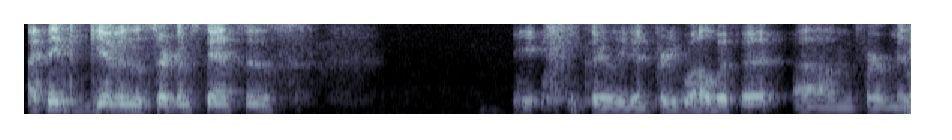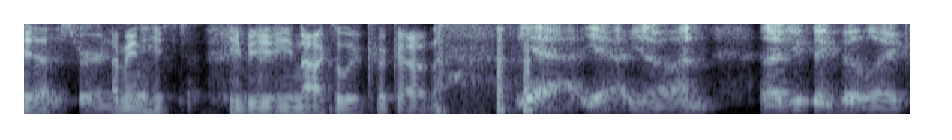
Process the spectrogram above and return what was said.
I think given the circumstances, he, he clearly did pretty well with it um, for misregistering. I his mean, he- list. he be he knocked a Luke Cook out. yeah, yeah, you know, and and I do think that like,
